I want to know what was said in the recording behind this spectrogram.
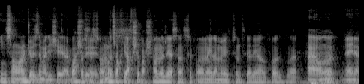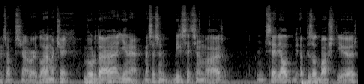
insanların gözləmədiyi şeylər baş verir, sonda- amma çox yaxşı baş Sonra verir. deyəsən sırf onu eləmək üçün serial pozdular. Hə, onu eynən çox pis kənara qoydular, amma ki burada yenə məsəl üçün bir seçim var. Serial epizod başlayır,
